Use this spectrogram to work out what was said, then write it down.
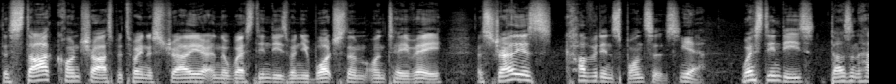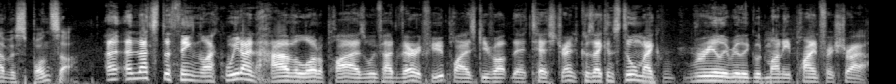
the stark contrast between Australia and the West Indies when you watch them on TV, Australia's covered in sponsors. Yeah. West Indies doesn't have a sponsor. And, and that's the thing. Like we don't have a lot of players. We've had very few players give up their Test strength because they can still make really, really good money playing for Australia.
